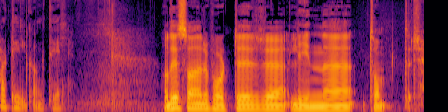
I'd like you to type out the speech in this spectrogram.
har tilgang til. Og det sa reporter Line Tomter.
